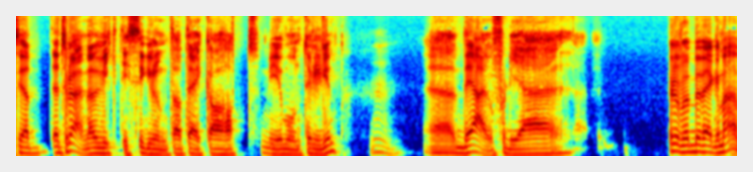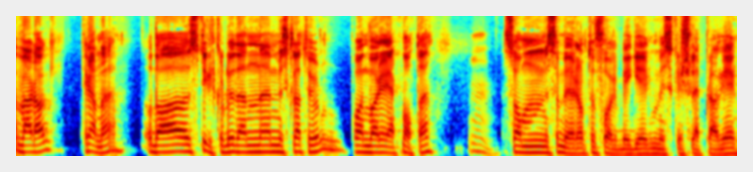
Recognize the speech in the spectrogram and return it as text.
si Det tror jeg er en av de viktigste grunnene til at jeg ikke har hatt mye vondt i ryggen. Mm. Det er jo fordi jeg prøver å bevege meg hver dag, trene. Og da styrker du den muskulaturen på en variert måte, som, som gjør at du forebygger muskel-skjelettplager.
